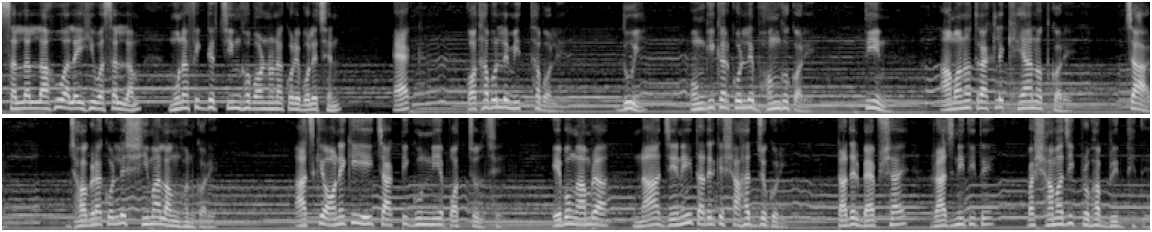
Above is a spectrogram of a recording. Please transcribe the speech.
সাল্লাল্লাহু আলাইহি ওয়াসাল্লাম মুনাফিকদের চিহ্ন বর্ণনা করে বলেছেন, এক, কথা বললে মিথ্যা বলে। দুই, অঙ্গীকার করলে ভঙ্গ করে। তিন আমানত রাখলে খেয়ানত করে। চার, ঝগড়া করলে সীমা লঙ্ঘন করে। আজকে অনেকেই এই চারটি গুণ নিয়ে পথ চলছে এবং আমরা না জেনেই তাদেরকে সাহায্য করি, তাদের ব্যবসায়, রাজনীতিতে বা সামাজিক প্রভাব বৃদ্ধিতে।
